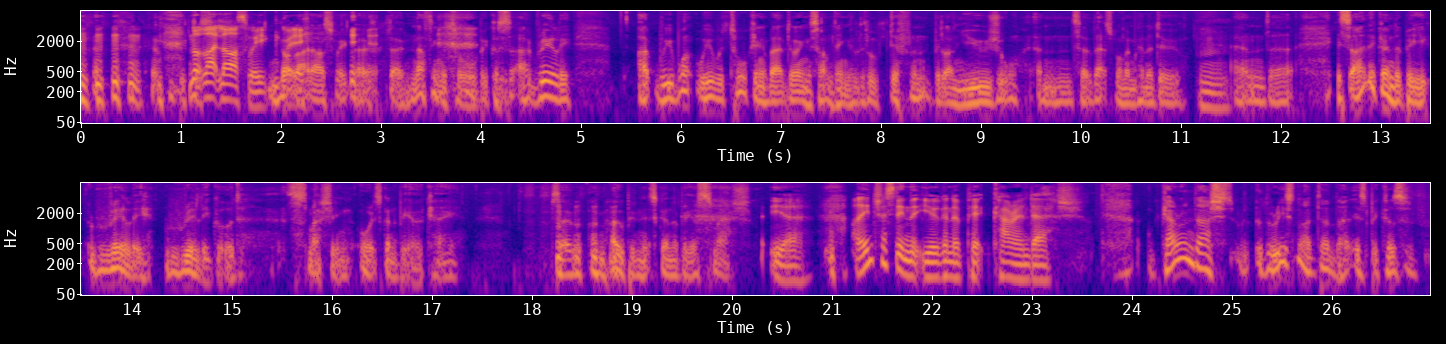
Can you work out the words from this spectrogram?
not like last week. Not really. like last week. No, no, nothing at all. Because I really, uh, we want, we were talking about doing something a little different, a bit unusual, and so that's what I'm going to do. Mm. And uh, it's either going to be really, really good, smashing, or it's going to be okay. So I'm hoping it's going to be a smash. Yeah, interesting that you're going to pick Caran d'Ache. Caran d'Ache, The reason I've done that is because of,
